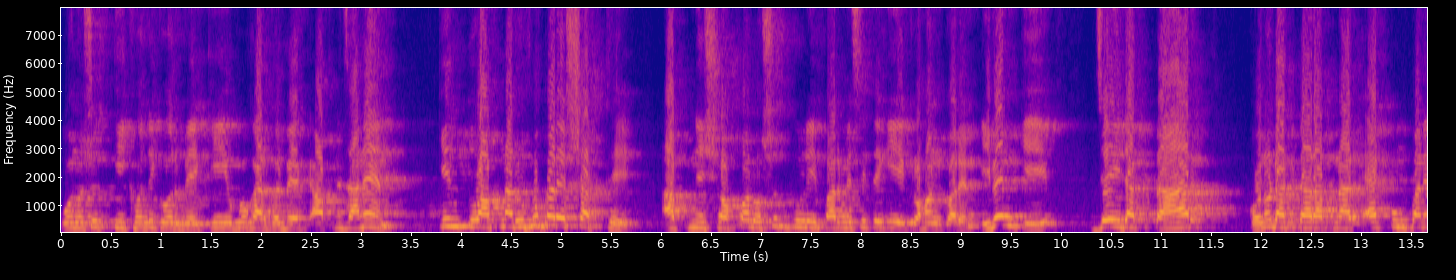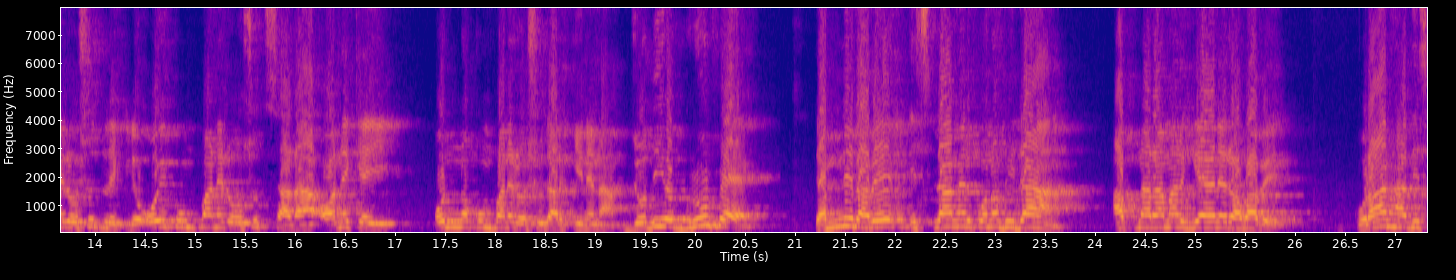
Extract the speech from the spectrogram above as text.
কোন ওষুধ কি ক্ষতি করবে, কি উপকার করবে, আপনি জানেন? কিন্তু আপনার উপকারের স্বার্থে আপনি সকল ওষুধগুলি ফার্মেসিতে গিয়ে গ্রহণ করেন। ইভেন কি, যেই ডাক্তার, কোন ডাক্তার আপনার এক কোম্পানির ওষুধ লিখলে, ওই কোম্পানির ওষুধ ছাড়া অনেকেই অন্য কোম্পানির ওষুধ আর কিনে না। যদিও গ্রুপ তেমনি ভাবে ইসলামের কোন বিধান আপনার আমার জ্ঞানের অভাবে। কোরআন, হাদিস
